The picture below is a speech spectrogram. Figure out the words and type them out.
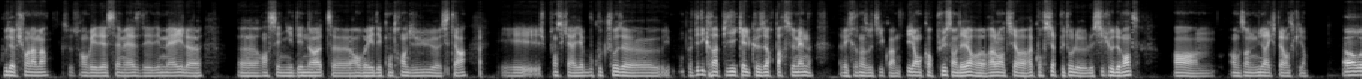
beaucoup d'actions à la main, que ce soit envoyer des SMS, des, mails, euh, euh, renseigner des notes, euh, envoyer des comptes rendus, etc. Et je pense qu'il y, a beaucoup de choses. on peut vite grappiller quelques heures par semaine avec certains outils, quoi. Et encore plus, hein, d'ailleurs, ralentir, raccourcir plutôt le, cycle de vente en, en, faisant une meilleure expérience client. Alors,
